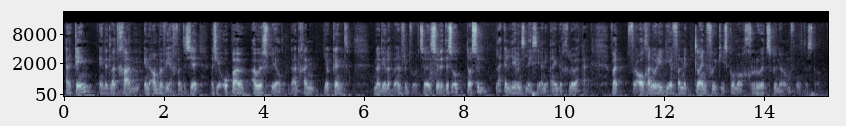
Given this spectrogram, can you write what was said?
erken en dit laat gaan en aanbeweeg want as jy as jy ophou ouers speel, dan gaan jou kind nadelig beïnvloed word. So so dit is ook daar's so lekker lewenslesie aan die einde glo ek wat veral gaan oor die idee van met klein voetjies kom maar groot skoene om vol te staan.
